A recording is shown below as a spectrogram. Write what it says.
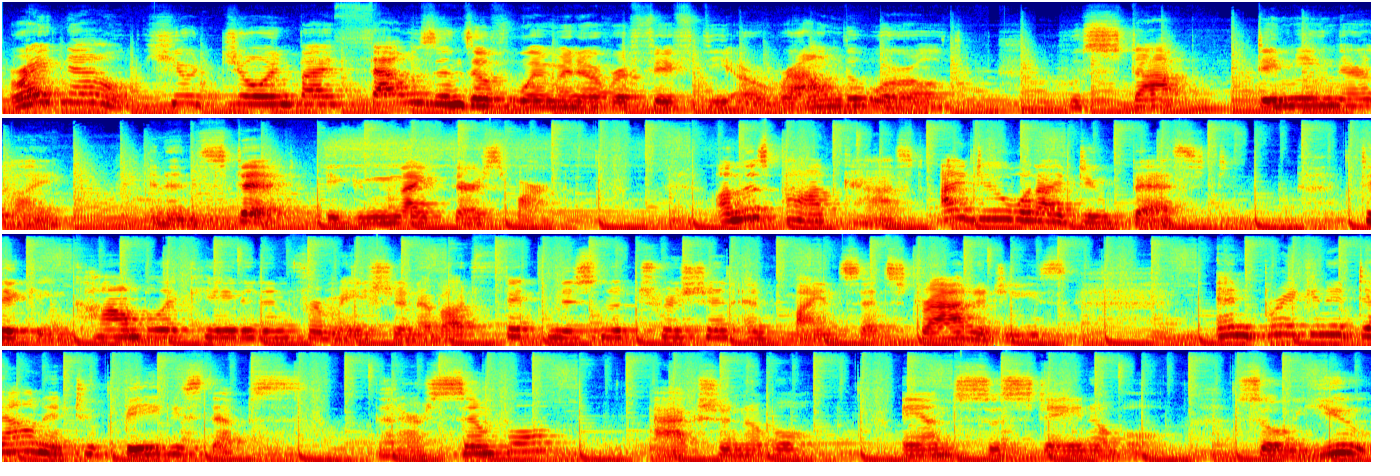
Right now, you're joined by thousands of women over 50 around the world who stop dimming their light and instead ignite their spark. On this podcast, I do what I do best taking complicated information about fitness, nutrition, and mindset strategies and breaking it down into baby steps that are simple, actionable, and sustainable so you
